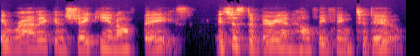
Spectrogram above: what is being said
erratic and shaky and off base. It's just a very unhealthy thing to do.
